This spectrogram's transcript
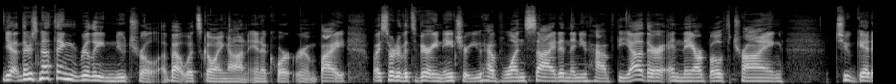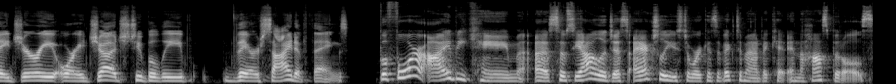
Yeah, there's nothing really neutral about what's going on in a courtroom by by sort of its very nature. You have one side and then you have the other and they are both trying to get a jury or a judge to believe their side of things. Before I became a sociologist, I actually used to work as a victim advocate in the hospitals.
